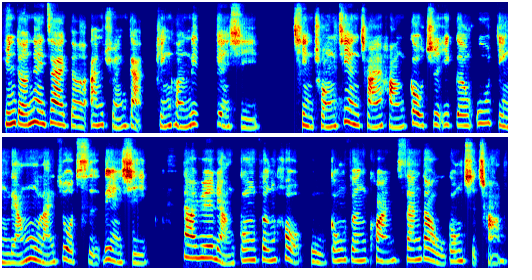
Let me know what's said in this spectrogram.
寻得内在的安全感，平衡练练习，请从建材行购置一根屋顶梁木来做此练习，大约两公分厚，五公分宽，三到五公尺长。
